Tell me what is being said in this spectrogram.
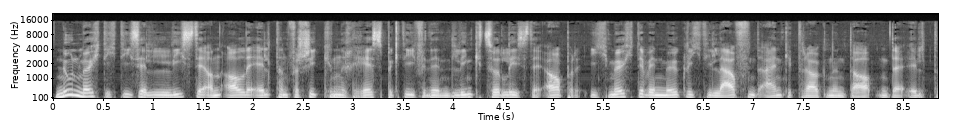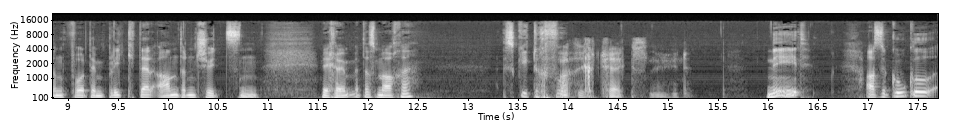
Nun möchte ich diese Liste an alle Eltern verschicken, respektive den Link zur Liste. Aber ich möchte, wenn möglich, die laufend eingetragenen Daten der Eltern vor dem Blick der anderen schützen. Wie könnte man das machen? es gibt doch von, Ach, ich check's nicht. Nicht? Also Google,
